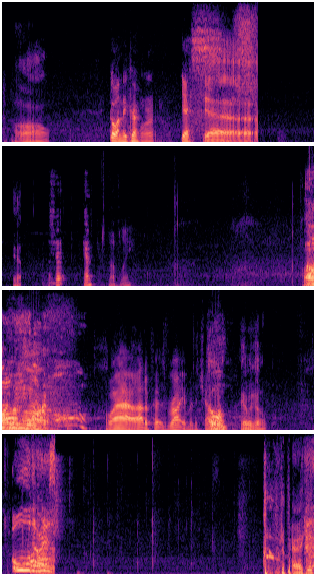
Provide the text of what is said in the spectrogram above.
Good ball. Go on, Nico. More. Yes. Yeah. That's. Lovely. Oh, Wow. unlucky. Oh. Wow, that'd have put us right in with a chance. Oh, here we go. Oh, there it is! Prepare good.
